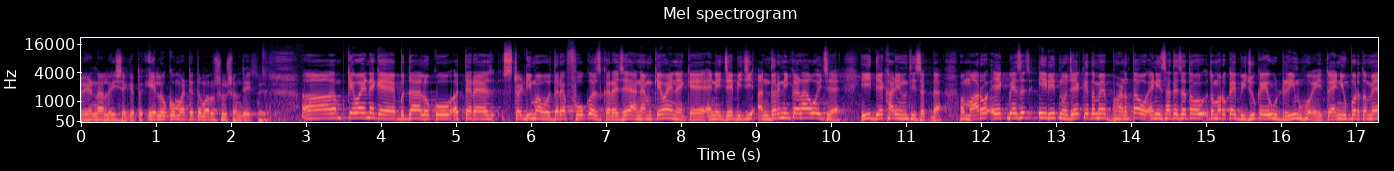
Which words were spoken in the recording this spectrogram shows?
પ્રેરણા લઈ શકે. તો એ લોકો માટે તમારો શું સંદેશ છે? કહેવાય ને કે બધા લોકો અત્યારે સ્ટડીમાં વધારે ફોકસ કરે છે અને એમ કહેવાય ને કે એની જે બીજી અંદરની કળા હોય છે એ દેખાડી નથી શકતા. મારો એક મેસેજ એ રીતનો છે કે તમે ભણતા હો, એની સાથે સાથે તમારું કંઈ બીજું કંઈ એવું ડ્રીમ હોય, તો એની ઉપર તમે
